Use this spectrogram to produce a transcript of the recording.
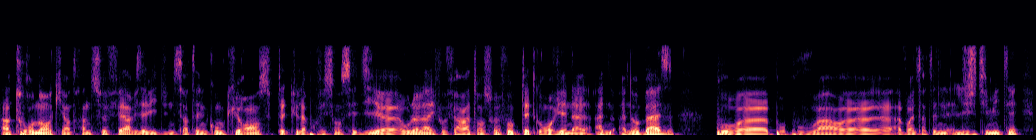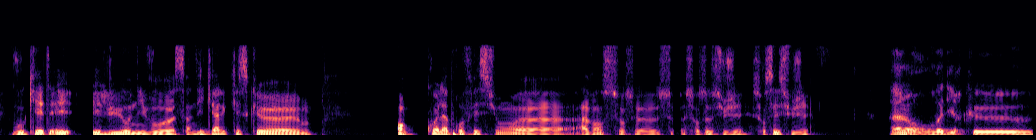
un tournant qui est en train de se faire vis-à-vis d'une certaine concurrence. Peut-être que la profession s'est dit, euh, oh là là, il faut faire attention, il faut peut-être qu'on revienne à, nos bases pour, pour pouvoir avoir une certaine légitimité. Vous qui êtes élu au niveau syndical, qu'est-ce que, en quoi la profession avance sur ce, sur ce sujet, sur ces sujets? Alors, on va dire que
